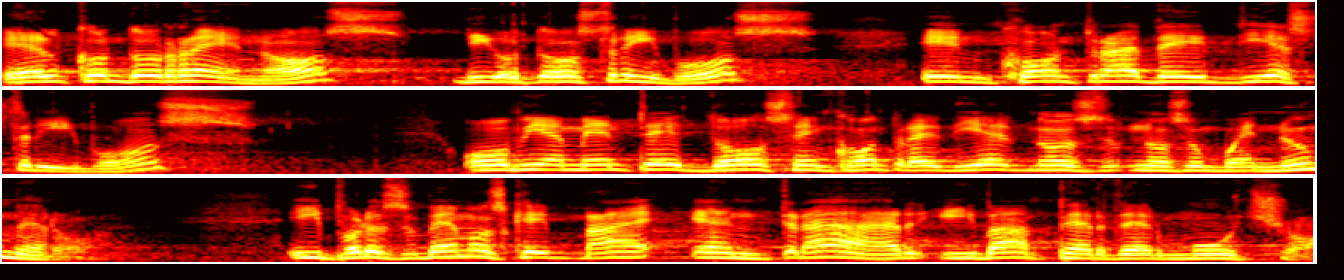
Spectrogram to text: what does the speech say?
Él con dos renos, digo dos tribus, en contra de diez tribus. Obviamente dos en contra de diez no es, un buen número. Y por eso vemos que va a entrar y va a perder mucho.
